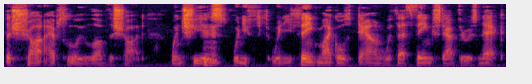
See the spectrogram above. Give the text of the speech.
the shot. I absolutely love the shot when she Mm-hmm. is when you th- when you think Michael's down with that thing stabbed through his neck,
